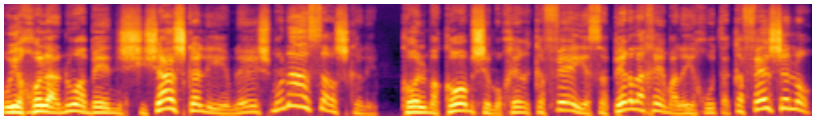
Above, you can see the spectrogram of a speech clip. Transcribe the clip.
הוא יכול לנוע בין 6 שקלים ל-18 שקלים. כל מקום שמוכר קפה יספר לכם על איכות הקפה שלו,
